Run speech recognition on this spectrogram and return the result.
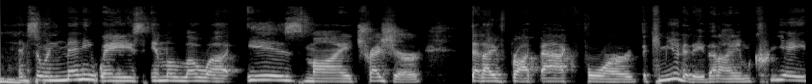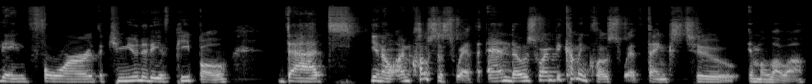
Mm. And so, in many ways, Imiloa is my treasure that I've brought back for the community that I am creating for the community of people that you know I'm closest with and those who I'm becoming close with thanks to Imiloa.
